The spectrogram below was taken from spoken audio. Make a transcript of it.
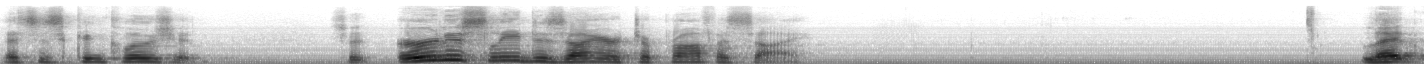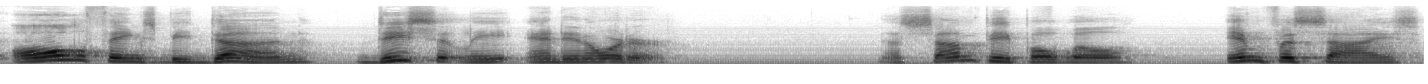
That's his conclusion. So, earnestly desire to prophesy. Let all things be done decently and in order. Now, some people will emphasize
